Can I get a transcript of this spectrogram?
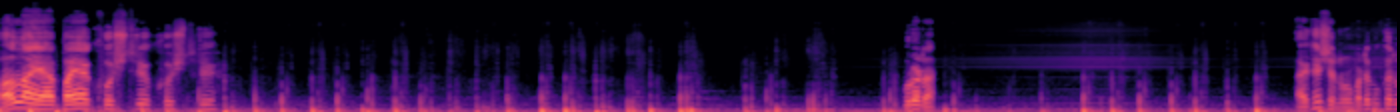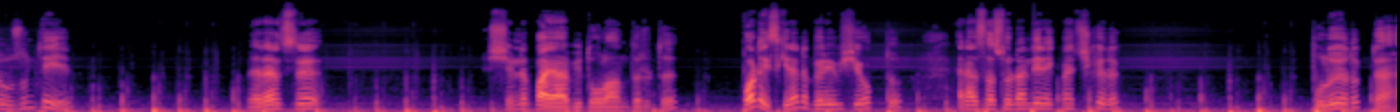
Vallahi ya bayağı koşturuyor koşturuyor. Buradan. Arkadaşlar normalde bu kadar uzun değil. Nedense şimdi bayağı bir dolandırdı. Bu arada eskiden de böyle bir şey yoktu. Yani asansörden direkt ben çıkıyorduk. Buluyorduk da.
